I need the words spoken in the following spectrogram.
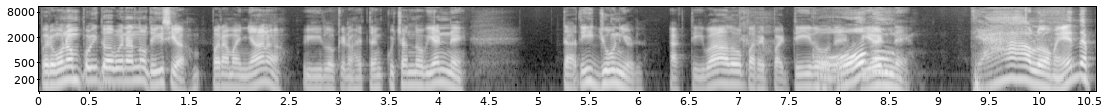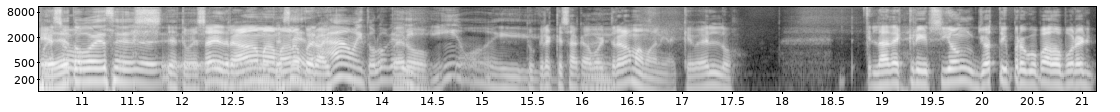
Pero bueno, un poquito de buenas noticias para mañana y lo que nos están escuchando viernes. Tati Jr. activado para el partido ¿Cómo? de viernes. Diablo, men, después Eso- de todo ese. de todo ese drama, mano, ese pero hay- drama y todo lo que pero- dijimos. y- ¿Tú crees que se acabó el Eh, drama, man? Hay que verlo. La descripción, yo estoy preocupado por él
